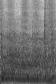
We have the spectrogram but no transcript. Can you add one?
Ah.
